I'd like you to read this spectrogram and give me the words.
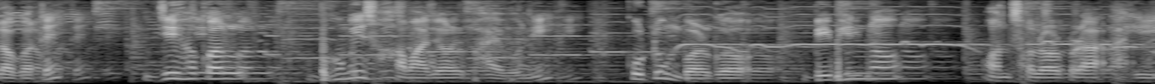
লগতে যিসকল ভূমিজ সমাজৰ ভাই ভনী কুটুমবৰ্গ বিভিন্ন অঞ্চলৰ পৰা আহি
